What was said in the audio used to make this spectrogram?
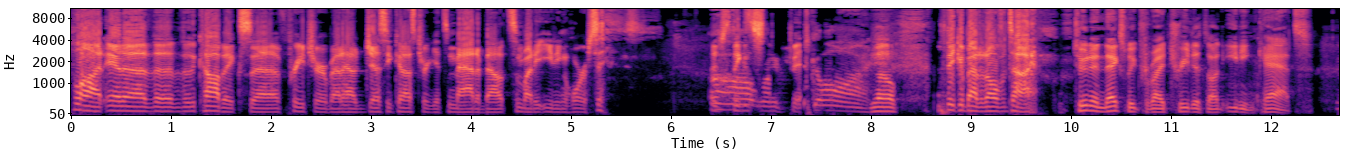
plot in uh, the the comics uh, of Preacher about how Jesse Custer gets mad about somebody eating horses. I just think it's Oh my stupid. gosh. Well, I think about it all the time. tune in next week for my treatise on eating cats.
